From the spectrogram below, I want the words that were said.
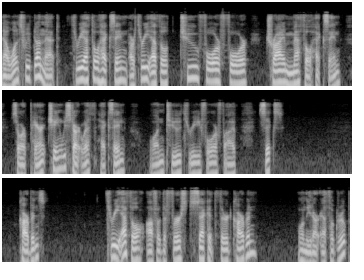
Now once we've done that, 3 ethyl hexane or 3 ethyl 2,4,4 trimethylhexane. So our parent chain we start with, hexane, one, two, three, four, five, six carbons. 3 ethyl off of the first, second, third carbon. We'll need our ethyl group.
